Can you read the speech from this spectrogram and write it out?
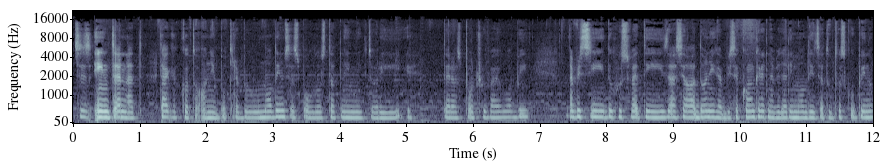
cez internet, tak ako to oni potrebujú. Modlím sa spolu s ostatnými, ktorí teraz počúvajú, aby, aby si Duchu Svetý zasiala do nich, aby sa konkrétne vedeli modliť za túto skupinu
